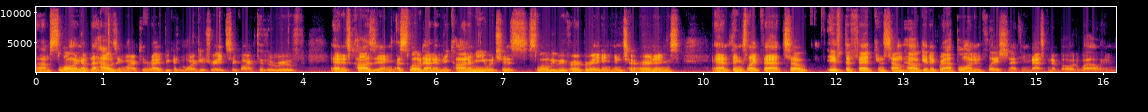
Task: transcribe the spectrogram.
um, slowing of the housing market, right? Because mortgage rates are going through the roof and it's causing a slowdown in the economy, which is slowly reverberating into earnings and things like that. So, if the Fed can somehow get a grapple on inflation, I think that's going to bode well and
